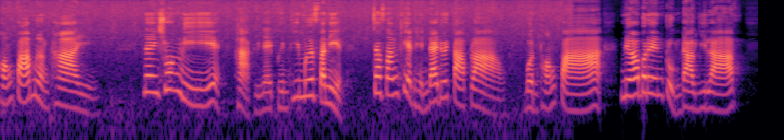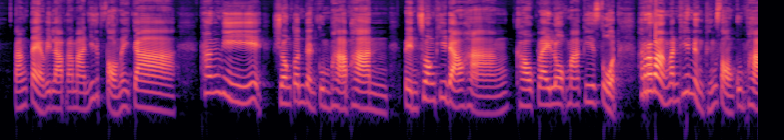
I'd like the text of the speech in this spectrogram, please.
ท้องฟ้าเมืองไทย ในช่วงนี้หากอยู่ในพื้นที่มืดสนิท จะสังเกตเห็นได้ด้วยตาเปล่า บนท้องฟ้าเหนือบริเวณกลุ่มดาวยีราฟตั้งแต่เวลาประมาณ 22นาฬิกา ทั้งนี้ช่วงต้นเดือนกุมภาพันธ์ เป็นช่วงที่ดาวหาง เข้าใกล้โลกมากที่สุด ระหว่างวันที่ 1-2 กุมภา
